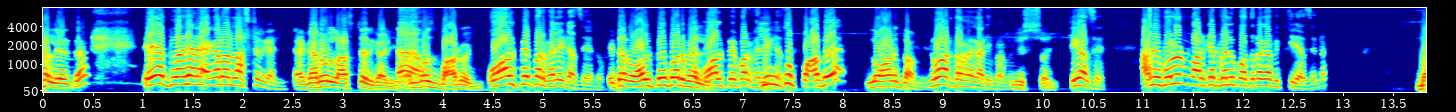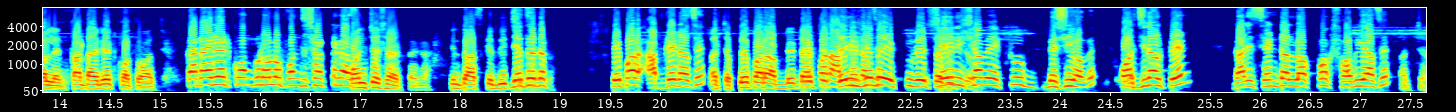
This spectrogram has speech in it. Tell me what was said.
সালে এটা? এ দু হাজার এগারো লাস্টের গাড়ি। এগারো লাস্টের গাড়ি হ্যাঁ। অলমোস্ট বারোই। ওয়াল পেপার ভ্যালিড আছে এটা এটার all paper value wall paper valid কিন্তু পাবে লোহার দামে। লোহার দামে গাড়ি পাবে। নিশ্চয়ই। ঠিক আছে? আপনি বলুন মার্কেট ভ্যালু কত টাকা বিক্রি আছে এটা? বলেন কাটাই রেট কত আছে? কাটাই রেট কম করে হলো পঞ্চাশ ষাট টাকা। পঞ্চাশ হাজার টাকা কিন্তু আজকে দিচ্ছে যেহেতু এটা পেপার আপডেট আছে। আচ্ছা পেপার আপডেট আছে সেই হিসেবে একটু রেট সেই হিসাবে একটু বেশি হবে। অরিজিনাল পেন গাড়ির সেন্টার লক ফক সবই আছে। আচ্ছা।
